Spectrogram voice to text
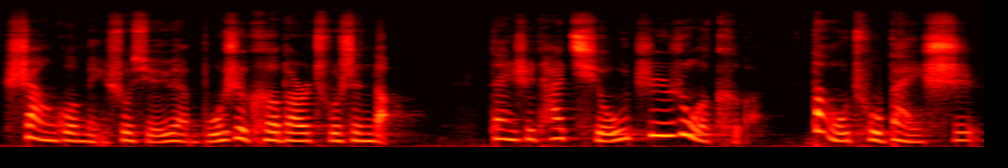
上过美术学院，不是科班出身的，但是他求知若渴，到处拜师。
